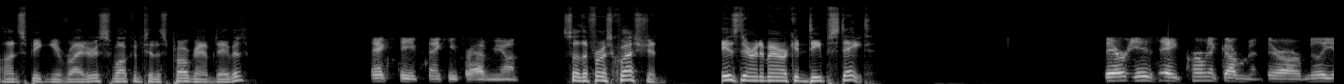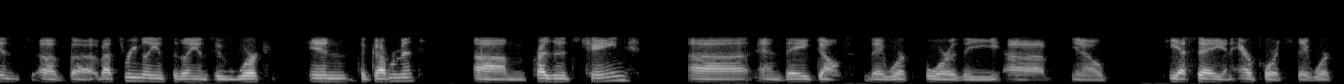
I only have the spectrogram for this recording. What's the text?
on Speaking of Writers. Welcome to this program, David. Thanks, Steve. Thank you for having me on. So, the first question Is there an American deep state? There is a permanent government. There are millions of, uh, about 3 million civilians who work in the government. Um, presidents change, uh, and they don't. They work for the, uh, you know, TSA and airports. They work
